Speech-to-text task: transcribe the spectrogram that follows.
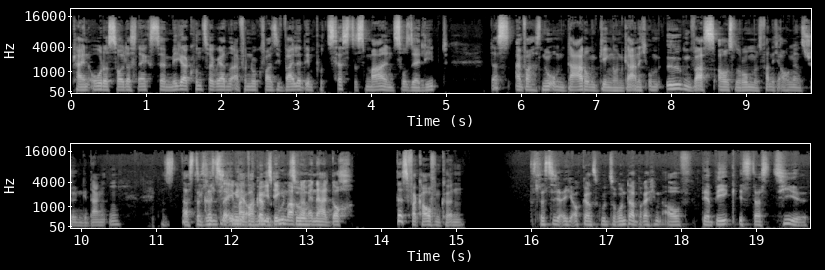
kein, oh, das soll das nächste Megakunstwerk werden, sondern einfach nur quasi, weil er den Prozess des Malens so sehr liebt, dass einfach es nur um darum ging und gar nicht um irgendwas außenrum. Das fand ich auch einen ganz schönen Gedanken. Dass, dass die das Künstler eben einfach nur ihr Ding machen so und am Ende halt doch das verkaufen können. Das lässt sich eigentlich auch ganz gut so runterbrechen auf, der Weg ist das Ziel.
